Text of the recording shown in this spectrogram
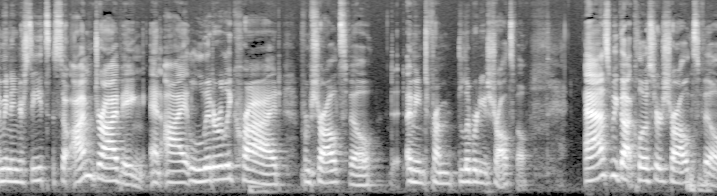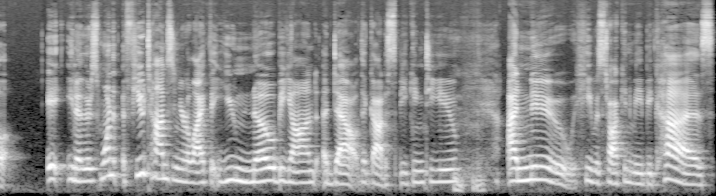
I mean, in your seats. So I'm driving, and I literally cried from Charlottesville. I mean, from Liberty to Charlottesville. As we got closer to Charlottesville, it you know, there's one a few times in your life that you know beyond a doubt that God is speaking to you. I knew He was talking to me because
